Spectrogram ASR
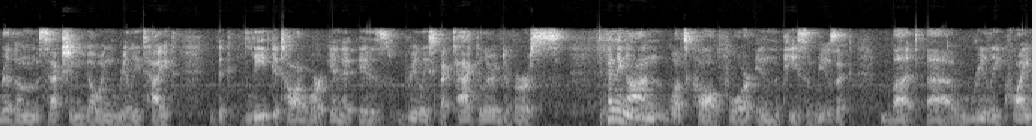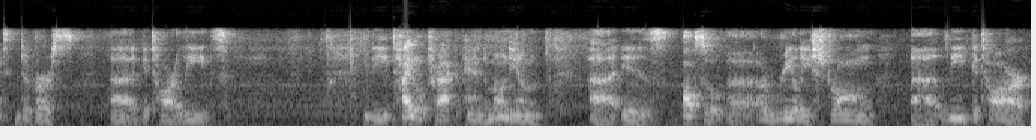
rhythm section going really tight. The lead guitar work in it is really spectacular, diverse, depending on what's called for in the piece of music, but uh, really quite diverse uh, guitar leads. The title track, Pandemonium, uh, is also uh, a really strong uh, lead guitar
